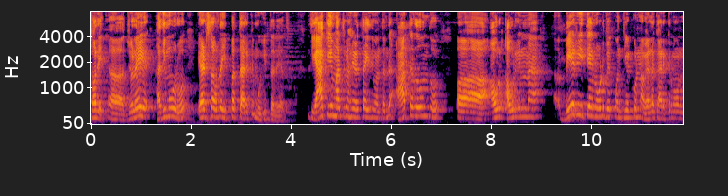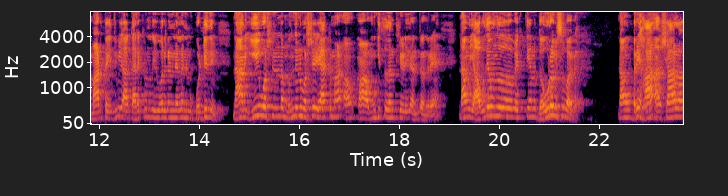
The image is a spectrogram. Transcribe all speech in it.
ಸಾರಿ ಜುಲೈ ಹದಿಮೂರು ಎರಡು ಸಾವಿರದ ಇಪ್ಪತ್ತಾರಕ್ಕೆ ಮುಗೀತದೆ ಅದು. ಯಾಕೆ ಈ ಮಾತುಗಳನ್ನ ಹೇಳ್ತಾ ಇದ್ದೀವಿ ಅಂತಂದರೆ ಆ ಥರದ ಒಂದು ಅವ್ರು, ಅವ್ರಿಗನ್ನ ಬೇರೆ ರೀತಿಯಾಗಿ ನೋಡಬೇಕು ಅಂತ ಹೇಳ್ಕೊಂಡು ನಾವೆಲ್ಲ ಕಾರ್ಯಕ್ರಮವನ್ನು ಮಾಡ್ತಾ ಇದ್ವಿ. ಆ ಕಾರ್ಯಕ್ರಮದ ವಿವರಗಳನ್ನೆಲ್ಲ ನಿಮಗೆ ಕೊಟ್ಟಿದ್ದೀವಿ ನಾನು ಈ ವರ್ಷದಿಂದ ಮುಂದಿನ ವರ್ಷ ಯಾಕೆ ಮಾ ಅಂತ ಹೇಳಿದೆ ಅಂತಂದರೆ, ನಾವು ಯಾವುದೇ ಒಂದು ವ್ಯಕ್ತಿಯನ್ನು ಗೌರವಿಸುವಾಗ ನಾವು ಬರೀ ಹಾ, ಶಾಲಾ,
